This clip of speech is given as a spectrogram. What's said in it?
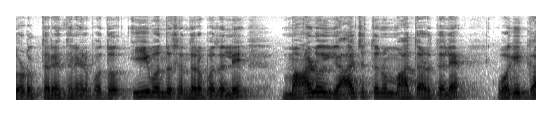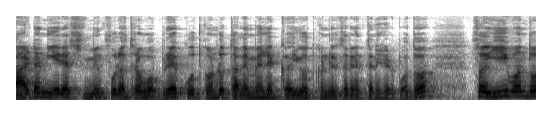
ತೊಡಗ್ತಾರೆ ಅಂತಲೇ ಹೇಳ್ಬೋದು. ಈ ಒಂದು ಸಂದರ್ಭದಲ್ಲಿ ಮಾಳು ಯಾರ ಜೊತೆನೂ ಮಾತಾಡ್ದಲೆ ಹೋಗಿ ಗಾರ್ಡನ್ ಏರಿಯಾ ಸ್ವಿಮ್ಮಿಂಗ್ ಪೂಲ್ ಹತ್ರ ಒಬ್ಬರೇ ಕೂತ್ಕೊಂಡು ತಲೆ ಮೇಲೆ ಕೈ ಹೊತ್ಕೊಂಡಿರ್ತಾರೆ ಅಂತಲೇ ಹೇಳ್ಬೋದು. ಸೊ ಈ ಒಂದು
